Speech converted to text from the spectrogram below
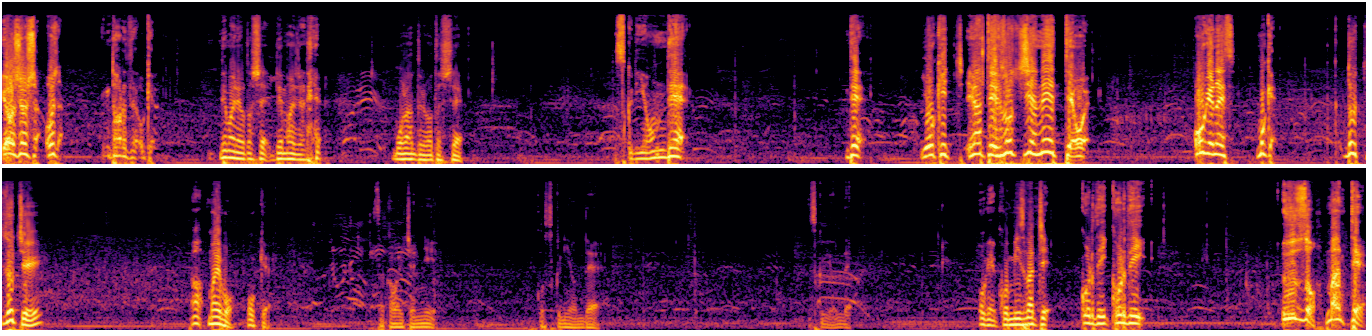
よしよっしゃ。おっしゃ。取れてオッケー。デマに渡してデマじゃねえ。モラントに渡して。スクリーン読んで。でヨキッチやってそっちじゃねえっておい。オッケーナイス。もう一回どっちどっち？あマイボオッケー。坂井ちゃんにこうスクリーン読んで。スクリーン読んで。オッケーこれ水バッチ。これでいいこれでいい。うそ待って。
